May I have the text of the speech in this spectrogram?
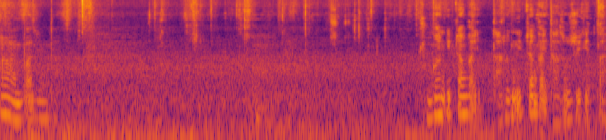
아 안 빠진다. 중간 입장까지 다른 입장까지 다 조지겠다.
